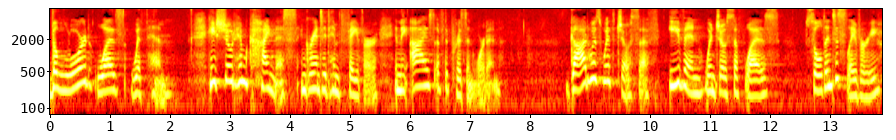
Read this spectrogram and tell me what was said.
the Lord was with him. He showed him kindness and granted him favor in the eyes of the prison warden. God was with Joseph even when Joseph was sold into slavery,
